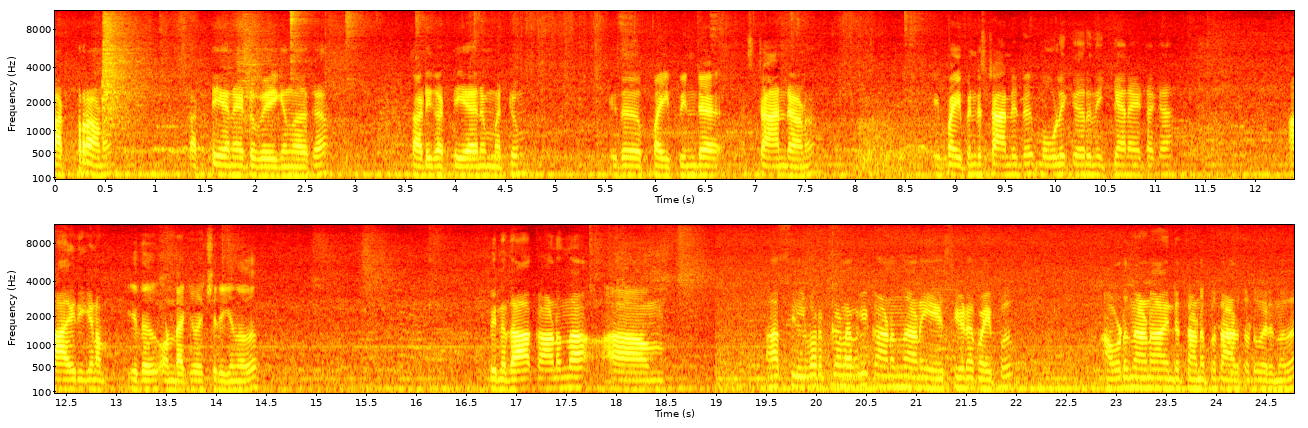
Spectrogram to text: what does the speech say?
കട്ടറാണ് കട്ട് ചെയ്യാനായിട്ട് ഉപയോഗിക്കുന്നതൊക്കെ. തടി കട്ട് ചെയ്യാനും മറ്റും. ഇത് പൈപ്പിന്റെ സ്റ്റാൻഡാണ് ഈ പൈപ്പിന്റെ സ്റ്റാൻഡിന്റെ മുകളിൽ കയറി നിൽക്കാനായിട്ടൊക്കെ ആയിരിക്കണം ഇത് ഉണ്ടാക്കി വെച്ചിരിക്കുന്നത്. പിന്നെ ഇതാ കാണുന്ന ആ സിൽവർ കളറിൽ കാണുന്നതാണ് എ സിയുടെ പൈപ്പ്. അവിടെ നിന്നാണ് അതിന്റെ തണുപ്പ് താഴത്തോട്ട് വരുന്നത്.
